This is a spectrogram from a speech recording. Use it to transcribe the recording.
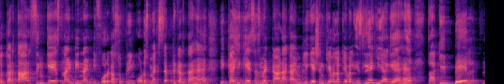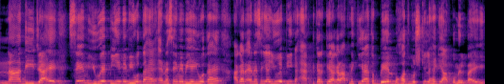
तो करतार सिंह केस 1994 का सुप्रीम कोर्ट उसमें एक्सेप्ट करता है कि कई केसेस में टाडा का इम्प्लीकेशन केवल और केवल इसलिए किया गया है ताकि बेल ना दी जाए। सेम यूएपीए में भी होता है एनएसए में भी यही होता है। अगर एनएसए या यूएपीए का एक्ट करके अगर आपने किया है तो बेल बहुत मुश्किल है कि आपको मिल पाएगी।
